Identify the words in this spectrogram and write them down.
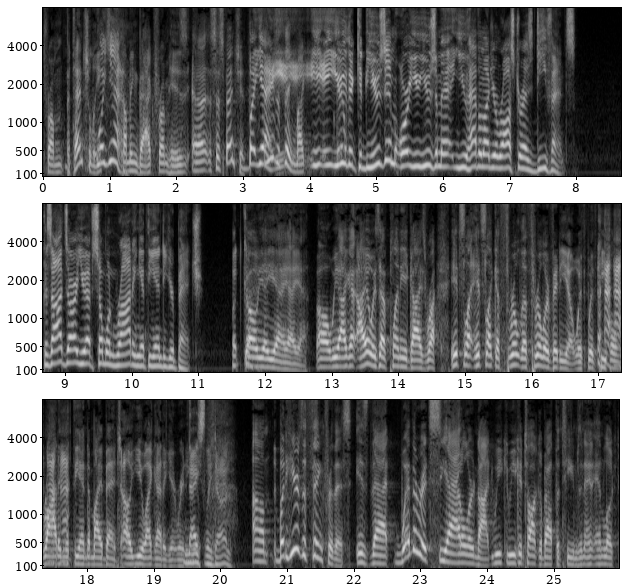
from potentially well, yeah. coming back from his uh, suspension. But yeah, Here's the thing, Mike. You, you either could use him or you use him. At, you have him on your roster as defense. Because odds are you have someone rotting at the end of your bench. But oh yeah, yeah, yeah, yeah. Oh, we I got I always have plenty of guys. It's like it's like a thrill a thriller video with with people rotting at the end of my bench. Oh, you, I got to get rid of. Nicely you. done. Um, but here's the thing for this is that whether it's Seattle or not, we, we could talk about the teams and, and, and look,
